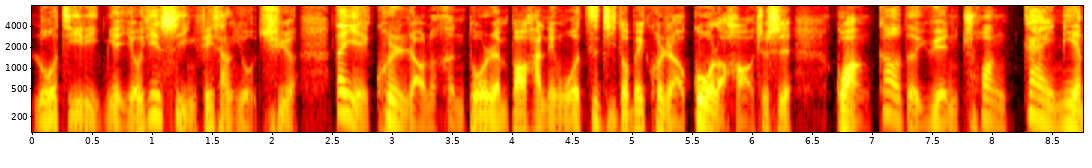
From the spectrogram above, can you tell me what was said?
逻辑里面，有一件事情非常有趣，但也困扰了很多人，包含连我自己都被困扰过了哈，就是广告的原创概念。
